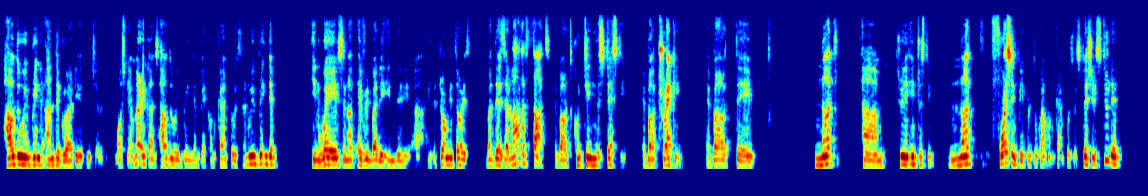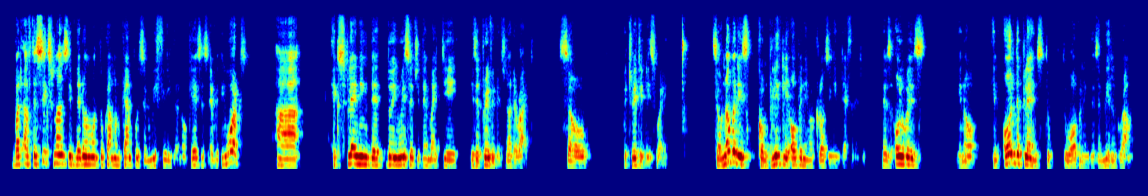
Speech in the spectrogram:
How do we bring undergraduate, which are mostly Americans, how do we bring them back on campus? And we bring them in waves and not everybody in the, uh, in the dormitories. But there's a lot of thoughts about continuous testing, about tracking, about uh, not, um, it's really interesting, not forcing people to come on campus, especially students, but after six months, if they don't want to come on campus and we feel there are no cases, everything works, uh, explaining that doing research at MIT is a privilege, not a right. So we treat it this way. So nobody is completely opening or closing indefinitely. There's always, you know, in all the plans to, opening, there's a middle ground.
